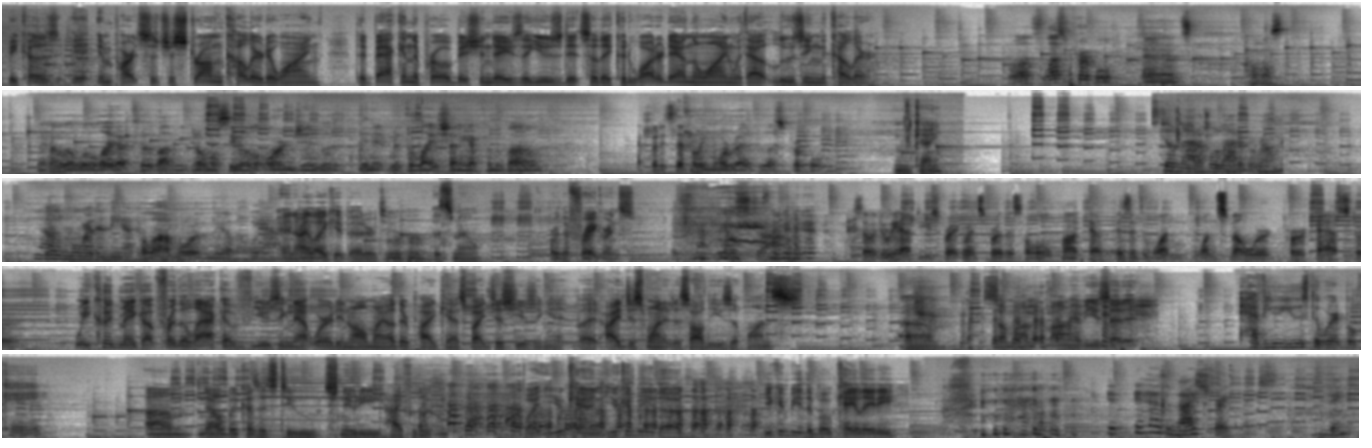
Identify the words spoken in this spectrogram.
because it imparts such a strong color to wine that back in the Prohibition days they used it so they could water down the wine without losing the color. Well, it's less purple, and it's almost. It has a little light up to the bottom. You can almost see a little orange in the in it with the light shining up from the bottom. But it's definitely more red, less purple. Okay. Still not a whole lot of aroma. A little more than the other A lot more than the other one. Yeah, And I like it better too. Mhm. The smell or the fragrance. it's not real strong. So, do we have to use fragrance for this whole podcast? Is it one one smell word per cast, or We could make up for the lack of using that word in all my other podcasts by just using it, but I just wanted us all to use it once. Um, so, mom, mom, have you said it? Have you used the word bouquet? Um, no, because it's too snooty, highfalutin. but you can, you can be the, you can be the bouquet lady. It, it has a nice fragrance. I think.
